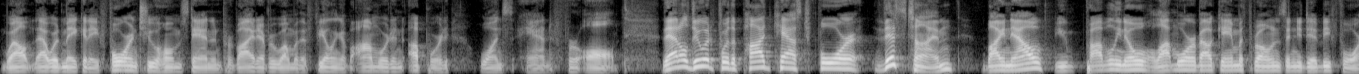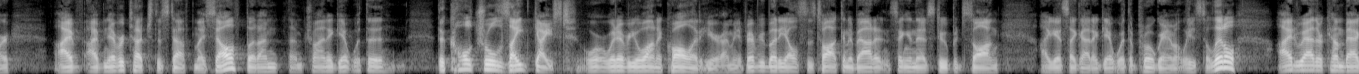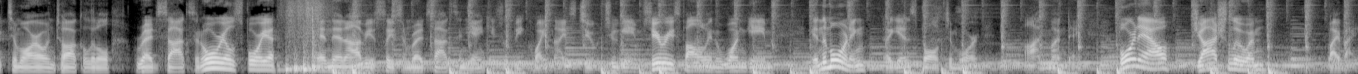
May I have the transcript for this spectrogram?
well, that would make it a four and two homestand and provide everyone with a feeling of onward and upward once and for all. That'll do it for the podcast for this time. By now, you probably know a lot more about Game of Thrones than you did before. I've I've never touched the stuff myself, but I'm I'm trying to get with the the cultural zeitgeist or whatever you want to call it here. I mean, if everybody else is talking about it and singing that stupid song, I guess I got to get with the program at least a little. I'd rather come back tomorrow and talk a little Red Sox and Orioles for you. And then obviously some Red Sox and Yankees would be quite nice too. Two game series following the one game in the morning against Baltimore on Monday. For now, Josh Lewin, bye bye.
